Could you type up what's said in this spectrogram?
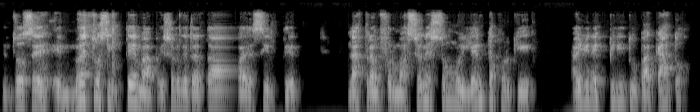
Entonces, en nuestro sistema, eso es lo que trataba de decirte, las transformaciones son muy lentas porque hay un espíritu pacato,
